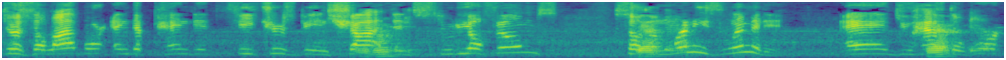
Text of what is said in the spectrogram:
there's a lot more independent features being shot Mhm. than studio films. So Yeah. the money's limited, and you have Yeah. to work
